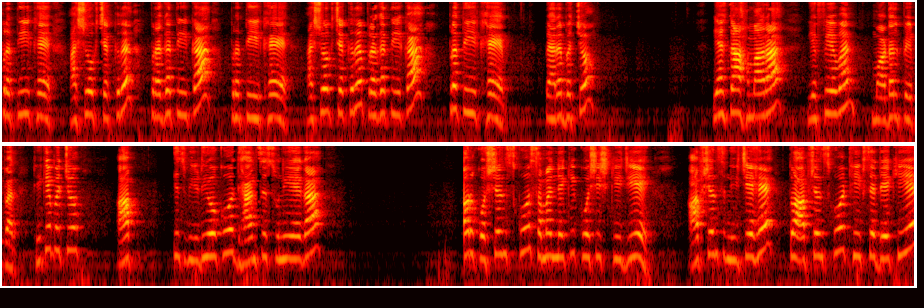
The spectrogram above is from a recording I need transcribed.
प्रतीक है। अशोक चक्र प्रगति का प्रतीक है। अशोक चक्र प्रगति का प्रतीक है। प्यारे बच्चों, यह था हमारा ये फेवन मॉडल पेपर ठीक है बच्चों, आप इस वीडियो को ध्यान से सुनिएगा। और क्वेश्चंस को समझने की कोशिश कीजिए। ऑप्शंस नीचे है तो ऑप्शंस को ठीक से देखिए,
